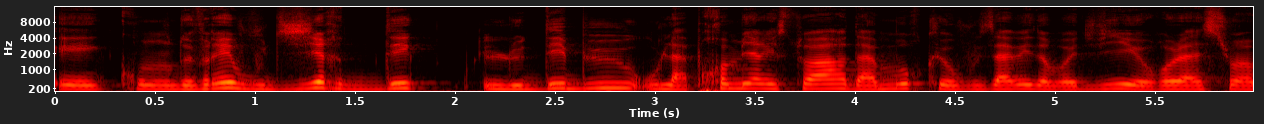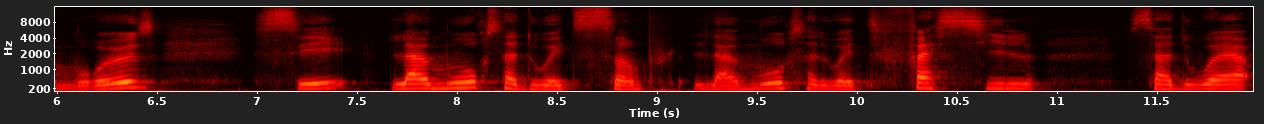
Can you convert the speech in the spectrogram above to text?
et qu'on devrait vous dire dès le début ou la première histoire d'amour que vous avez dans votre vie et relation amoureuse, c'est l'amour, ça doit être simple, l'amour, ça doit être facile, ça doit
